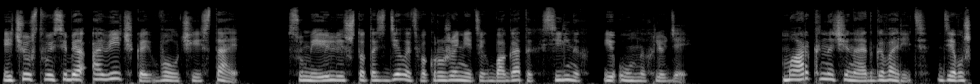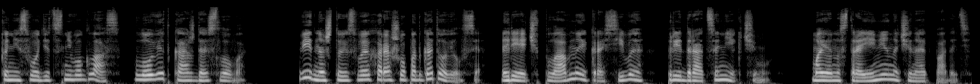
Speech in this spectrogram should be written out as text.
и чувствую себя овечкой волчьей стае. Сумею ли что-то сделать в окружении этих богатых, сильных и умных людей? Марк начинает говорить. Девушка не сводит с него глаз, ловит каждое слово. Видно, что СВ хорошо подготовился. Речь плавная и красивая, придраться не к чему. Мое настроение начинает падать.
